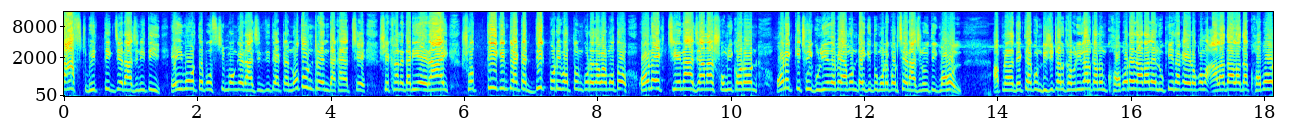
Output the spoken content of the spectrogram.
কাস্ট ভিত্তিক যে রাজনীতি, এই মুহূর্তে পশ্চিমবঙ্গের রাজনীতিতে একটা নতুন ট্রেন্ড দেখা যাচ্ছে। সেখানে দাঁড়িয়ে রায় সত্যিই কিন্তু একটা দিক পরিবর্তন করে দেওয়ার মতো অনেক চেনা জানা সমীকরণ অনেক কিছুই গুলিয়ে দেবে, এমনটাই কিন্তু মনে করছে রাজনৈতিক মহল। আপনারা দেখতে থাকুন ডিজিটাল খবরিলাল কারণ খবরের আড়ালে লুকিয়ে থাকে এরকম আলাদা আলাদা খবর।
